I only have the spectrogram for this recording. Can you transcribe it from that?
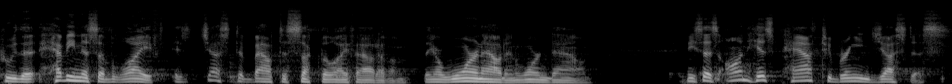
who the heaviness of life is just about to suck the life out of them. They are worn out and worn down. And he says, on his path to bringing justice,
